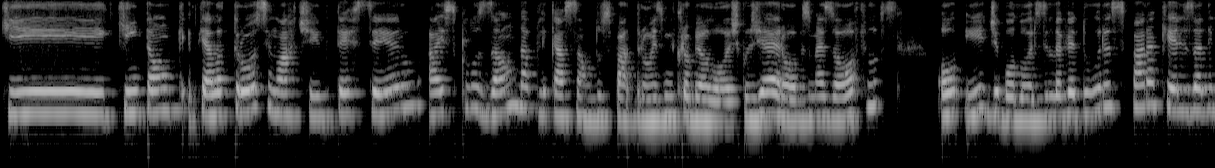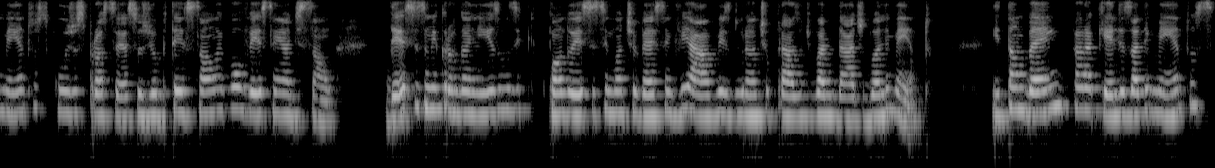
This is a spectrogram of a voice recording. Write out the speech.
que, que então que ela trouxe no artigo 3 a exclusão da aplicação dos padrões microbiológicos de aeróbios mesófilos ou, e de bolores e leveduras para aqueles alimentos cujos processos de obtenção envolvessem a adição desses microrganismos e quando esses se mantivessem viáveis durante o prazo de validade do alimento. E também para aqueles alimentos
